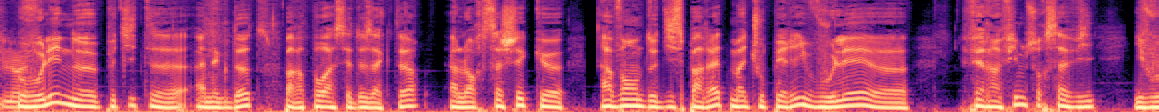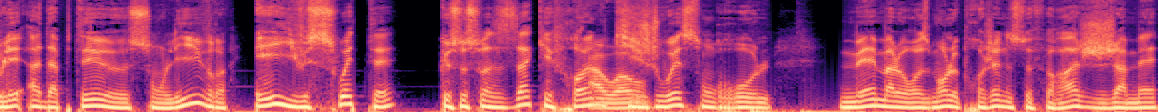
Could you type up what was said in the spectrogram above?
Ouais. Vous voulez une petite euh, anecdote par rapport à ces deux acteurs? Alors sachez que avant de disparaître, Matthew Perry voulait euh, faire un film sur sa vie. Il voulait adapter euh, son livre et il souhaitait que ce soit Zac Efron Ah, wow. qui jouait son rôle. Mais malheureusement, le projet ne se fera jamais.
